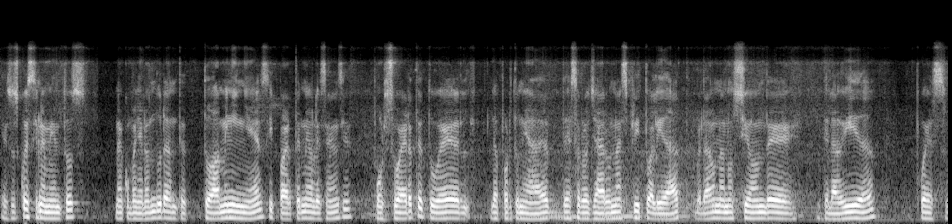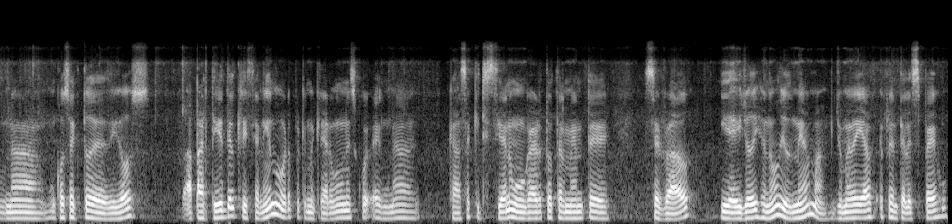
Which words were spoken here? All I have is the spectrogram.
Esos cuestionamientos me acompañaron durante toda mi niñez y parte de mi adolescencia. Por suerte tuve la oportunidad de desarrollar una espiritualidad, ¿verdad? una noción de, de la vida, pues una, un concepto de Dios a partir del cristianismo, ¿verdad? porque me crearon una, en una casa cristiana, un hogar totalmente cerrado. Y de ahí yo dije, no, Dios me ama. Yo me veía frente al espejo,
